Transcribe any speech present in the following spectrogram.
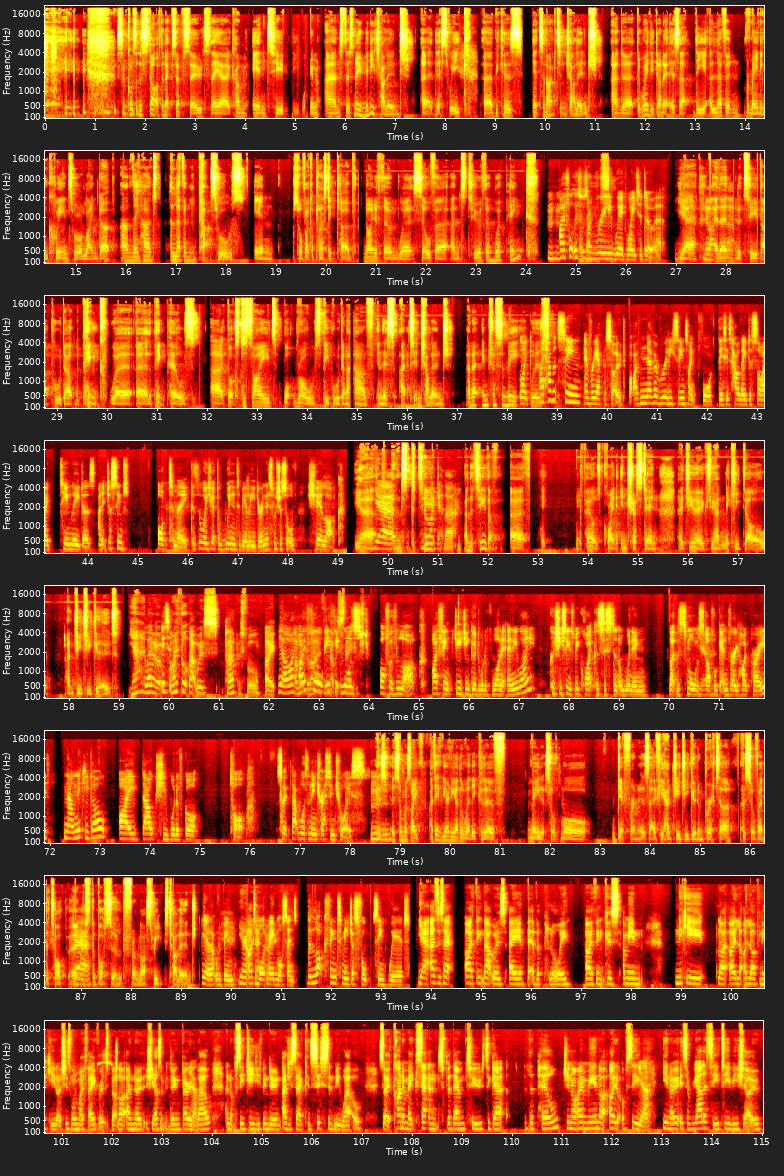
so of course at the start of the next episode, they uh, come into the room, and there's no mini challenge uh, this week uh, because it's an acting challenge. And uh, the way they've done it is that the eleven remaining queens were all lined up, and they had eleven capsules in sort of like a plastic tub. Nine of them were silver, and two of them were pink. Mhm. I thought this Or was a really weird way to do it. Yeah, no, and then that. the two that pulled out the pink were uh, the pink pills. Uh, got to decide what roles people were going to have in this acting challenge. And uh, interestingly, Like it was I haven't seen every episode, but I've never really seen something before. This is how they decide team leaders, and it just seems odd to me because always you had to win to be a leader, and this was just sort of sheer luck. yeah, yeah. and the two no, I get that. and the two that uh, picked pink pills quite an interesting uh, duo because you had Nicky Doll and Gigi Goode. Yeah, Like, no, is it- I thought that was purposeful. Like, Yeah, like, I'm not I feel if that it was staged. off of luck, I think Gigi Goode would have won it anyway because she seems to be quite consistent at winning like the smaller Yeah. stuff or getting very high praise. Now Nicky Doll, I doubt she would have got top. So that was an interesting choice. Mm. It's it's almost like I think the only other way they could have made it sort of more different is that if you had Gigi Goode and Brita as sort of like the top and Yeah. the bottom from last week's challenge. Yeah, that would have been Yeah, I don't more, know. made more sense. The luck thing to me just felt seemed weird. yeah, as I say, I think that was a, a bit of a ploy. I think because I mean, Nicky, like I, I love Nicky, like she's one of my favorites, but like I know that she hasn't been doing very Yeah. well, and obviously Gigi's been doing, as you said, consistently well. So it kind of makes sense for them two to get the pill. Do you know what I mean? Like I obviously, Yeah. you know, it's a reality TV show.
